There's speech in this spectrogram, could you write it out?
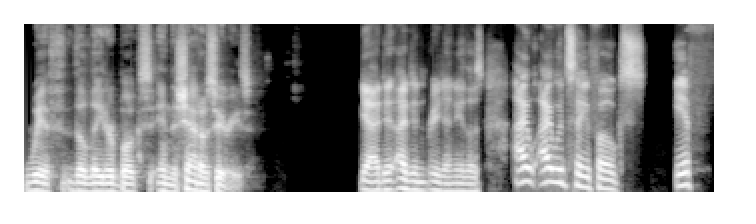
with the later books in the Shadow series. Yeah, I did. I didn't read any of those. I I would say, folks, if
